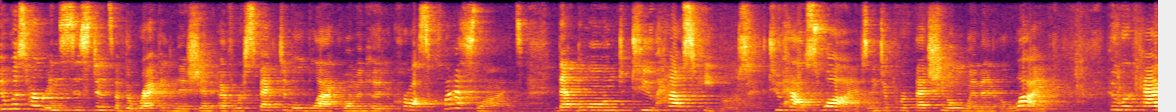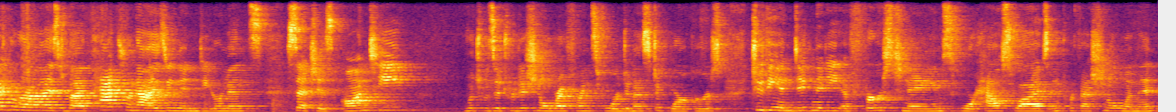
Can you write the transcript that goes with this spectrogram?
it was her insistence of the recognition of respectable black womanhood across class lines that belonged to housekeepers, to housewives, and to professional women alike who were categorized by patronizing endearments such as auntie, which was a traditional reference for domestic workers, to the indignity of first names for housewives and professional women,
